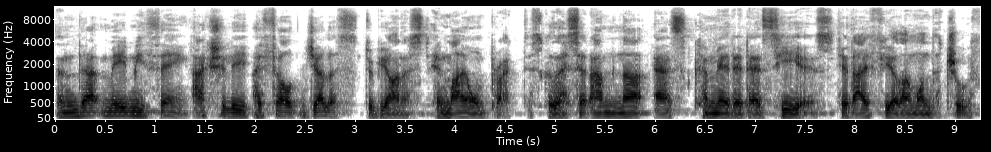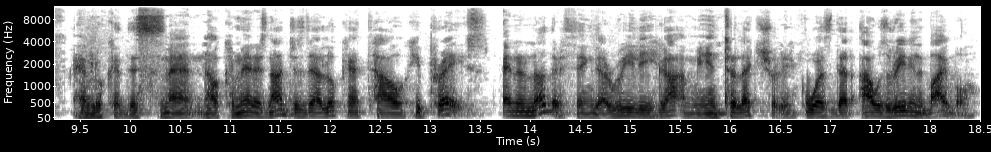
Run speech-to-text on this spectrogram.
And that made me think. Actually, I felt jealous, to be honest, in my own practice because I said, I'm not as committed as he is. Yet I feel I'm on the truth. And look at this man, how committed. It's not just that, look at how he prays. And another thing that really got me intellectually was that I was reading the Bible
